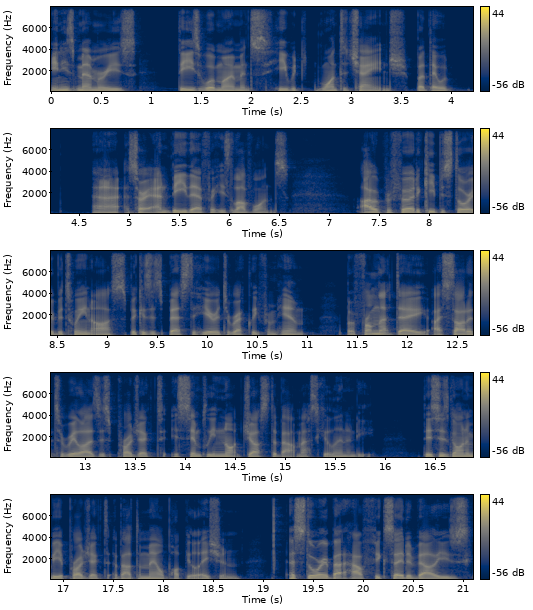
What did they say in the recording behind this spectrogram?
In his memories, these were moments he would want to change, but they would, uh, sorry, and be there for his loved ones. I would prefer to keep his story between us because it's best to hear it directly from him. But from that day, I started to realize this project is simply not just about masculinity. This is going to be a project about the male population, a story about how fixated values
